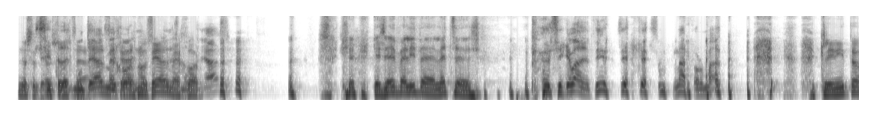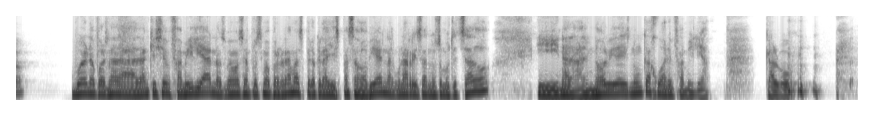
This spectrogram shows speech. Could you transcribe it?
No se te Si te desmuteas, Si mejor. ¿no? Si te mejor. desmuteas- que, que seáis felices, leches. sí que va a decir, si es que es una normal. Clinito, Bueno, pues nada, Dankeschön familia, nos vemos en el próximo programa, espero que lo hayáis pasado bien, algunas risas nos hemos echado y nada, no olvidéis nunca jugar en familia. Calvo.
